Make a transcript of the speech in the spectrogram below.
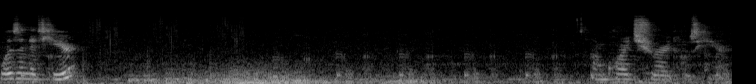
Wasn't it here? I'm quite sure it was here.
